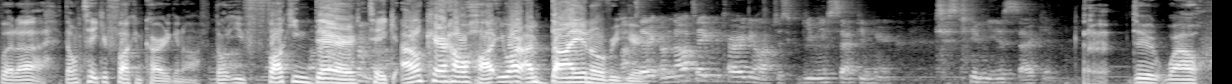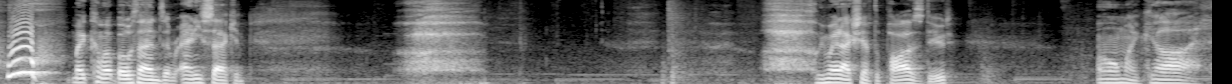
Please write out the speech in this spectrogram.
But uh, don't take your fucking cardigan off. Don't you fucking dare take. I don't care how hot you are. I'm dying over here. I'm not taking the cardigan off. Just give me a second here. Just give me a second. Dude, wow. Whew. Might come up both ends at any second. We might actually have to pause, dude. Oh my god.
